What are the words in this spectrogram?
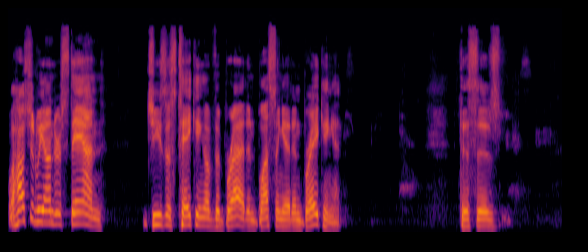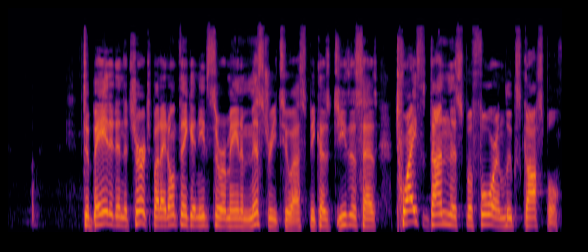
Well, how should we understand Jesus taking of the bread and blessing it and breaking it? This is debated in the church, but I don't think it needs to remain a mystery to us because Jesus has twice done this before in Luke's gospel.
